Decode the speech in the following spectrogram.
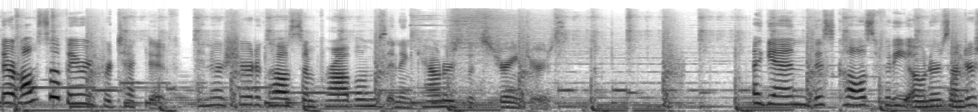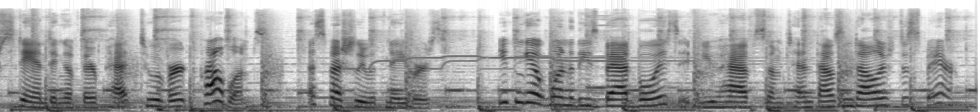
They're also very protective and are sure to cause some problems in encounters with strangers. Again, this calls for the owner's understanding of their pet to avert problems, especially with neighbors. You can get one of these bad boys if you have some $10,000 to spare.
